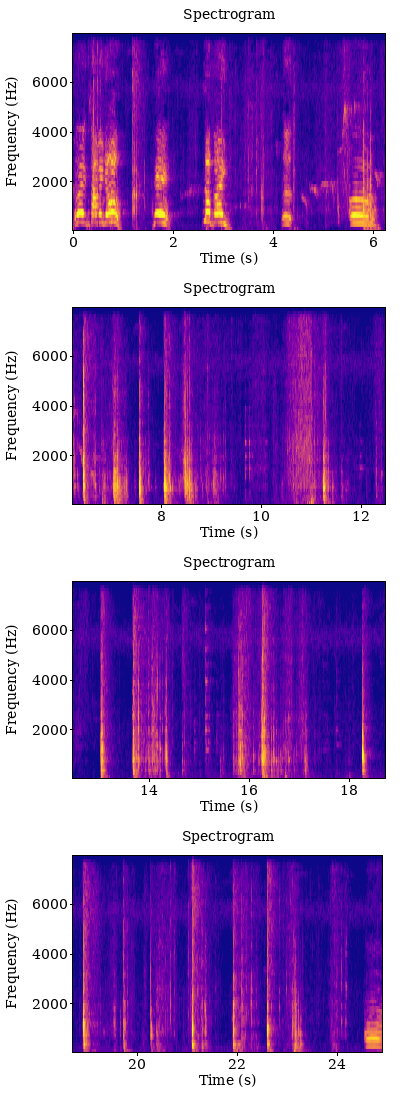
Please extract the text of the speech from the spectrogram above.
เฮ้ยกูทำให้ดูนี่ลบไปเออเออเออ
